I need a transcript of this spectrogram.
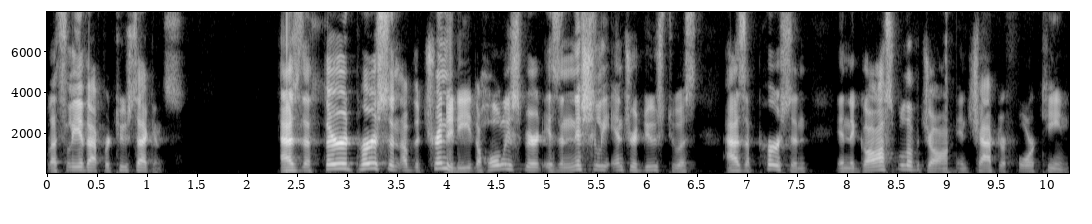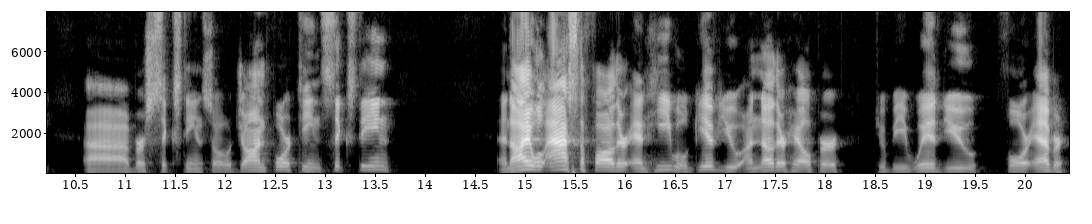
let's leave that for two seconds. As the third person of the Trinity, the Holy Spirit is initially introduced to us as a person in the Gospel of John in chapter 14, uh, verse 16. So, John 14, 16. And I will ask the Father, and he will give you another helper to be with you forever.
